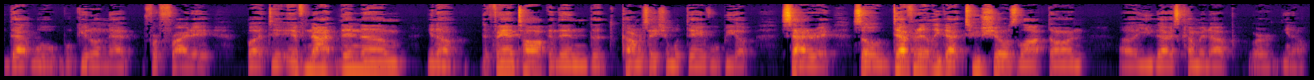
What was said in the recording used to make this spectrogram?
that will we'll get on that for Friday. But if not, then um, you know the fan talk and then the conversation with Dave will be up Saturday. So definitely got two shows locked on. Uh, you guys coming up, or you know,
